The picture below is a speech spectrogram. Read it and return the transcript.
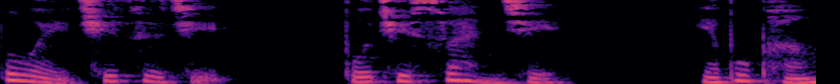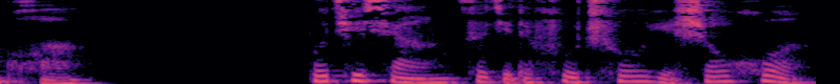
不委屈自己，不去算计，也不彷徨，不去想自己的付出与收获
